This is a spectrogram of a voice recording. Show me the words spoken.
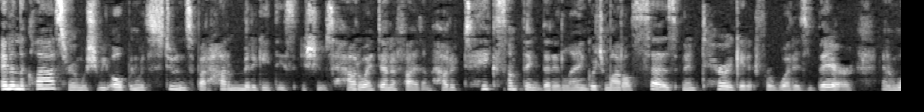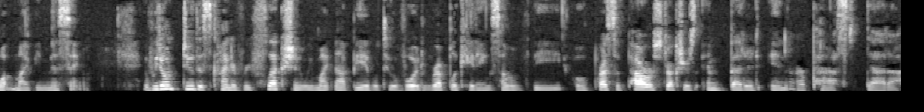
And in the classroom, we should be open with students about how to mitigate these issues, how to identify them, how to take something that a language model says and interrogate it for what is there and what might be missing. If we don't do this kind of reflection, we might not be able to avoid replicating some of the oppressive power structures embedded in our past data.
